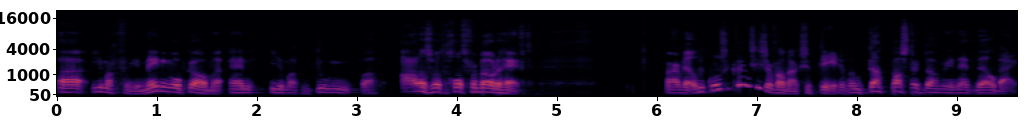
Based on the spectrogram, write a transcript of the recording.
Uh, je mag voor je mening opkomen en je mag doen wat, alles wat God verboden heeft. Maar wel de consequenties ervan accepteren, want dat past er dan weer net wel bij.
